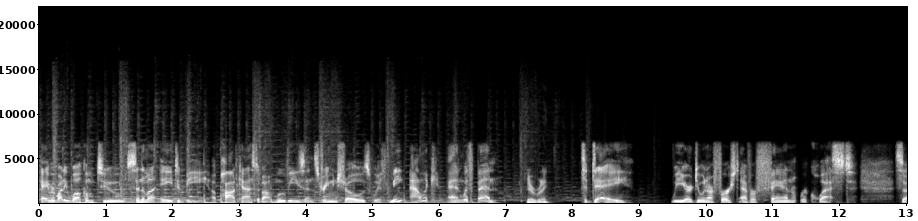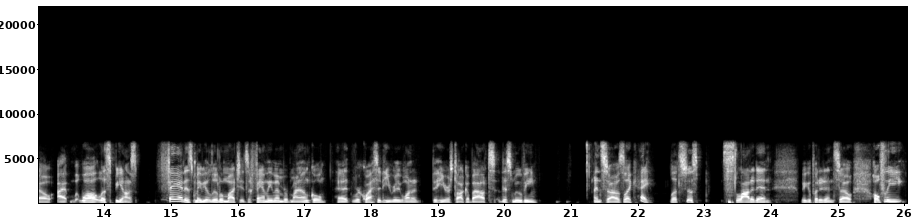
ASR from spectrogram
Hey, everybody, welcome to Cinema A to B, a podcast about movies and streaming shows with me, Alec, and with Ben. Hey, everybody. Today, we are doing our first ever fan request. So, I well, let's be honest. Fan is maybe a little much. It's a family member. My uncle had requested he really wanted to hear us talk about this movie, and so I was like, "Hey, let's just slot it in. We can put it in." So, hopefully,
